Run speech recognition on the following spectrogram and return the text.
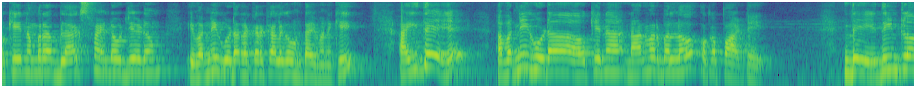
ఒకే number of blocks find out చేయడం ఇవన్నీ కూడా రకరకాలుగా ఉంటాయి మనకి. అయితే అవన్నీ కూడా ఓకేనా నాన్ వర్బల్లో ఒక పార్టే దే దీంట్లో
